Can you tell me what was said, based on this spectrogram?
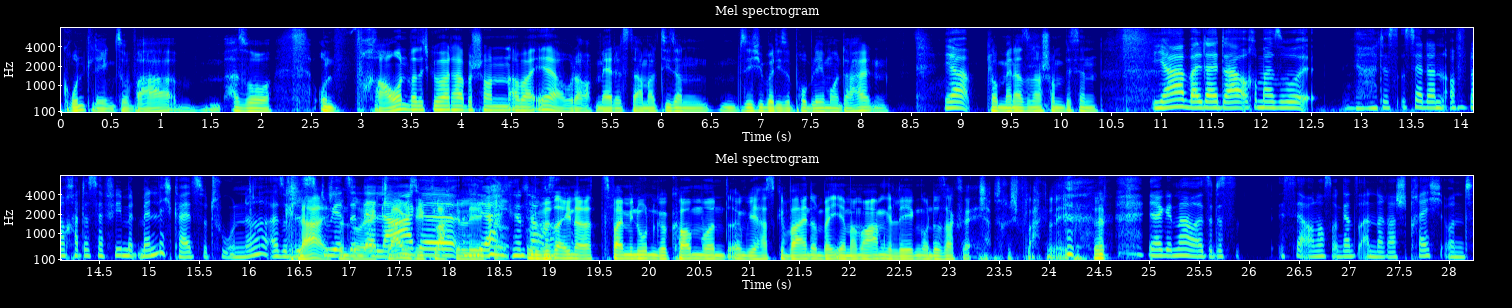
grundlegend so war. Also und Frauen, was ich gehört habe, schon aber eher oder auch Mädels damals, die dann sich über diese Probleme unterhalten. Ja, Ich glaube, Männer sind da schon ein bisschen, Ja, weil da, da auch immer so, ja, das ist ja dann oft noch, hat das ja viel mit Männlichkeit zu tun, ne? Also klar, bist du jetzt so, in ja der klar, Lage. sie flachgelegt. Ja, Und genau. du bist eigentlich nach zwei Minuten gekommen und irgendwie hast geweint und bei ihr im Arm gelegen und du sagst, ey, ich hab's richtig flach gelegt. ja, genau. Also das ist ja auch noch so ein ganz anderer Sprech und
